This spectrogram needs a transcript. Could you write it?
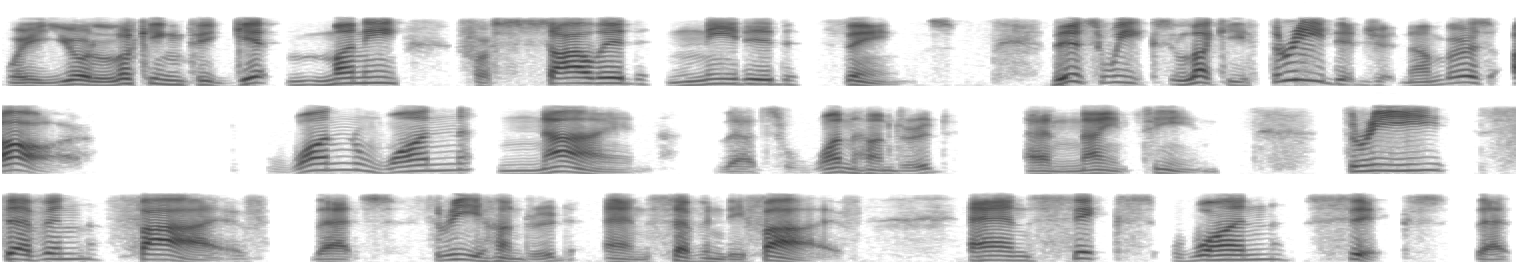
where you're looking to get money for solid, needed things. This week's lucky three digit numbers are 119, That's 119. 375. That's 375. And 616. That's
